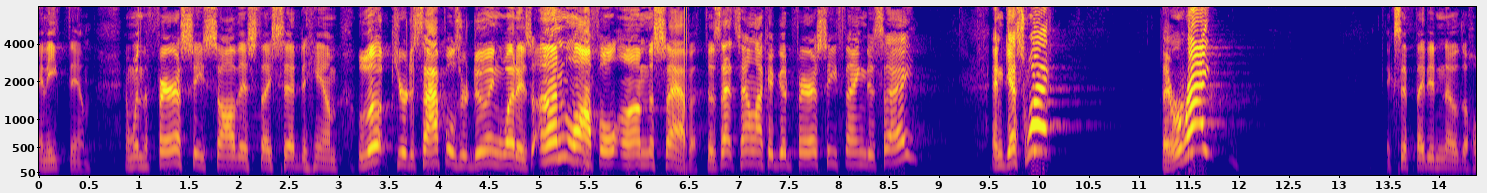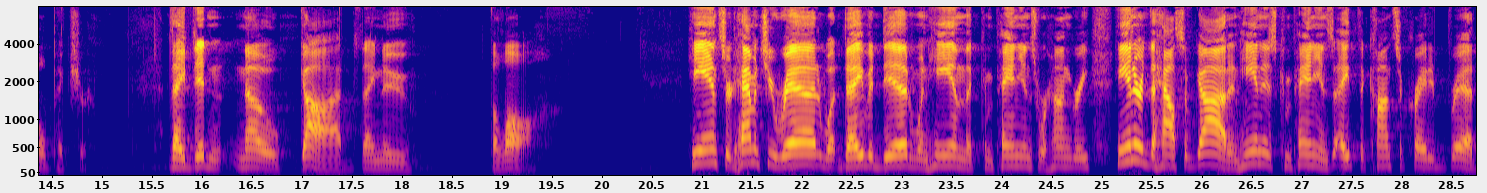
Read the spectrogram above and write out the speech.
and eat them. And when the Pharisees saw this, they said to him, Look, your disciples are doing what is unlawful on the Sabbath. Does that sound like a good Pharisee thing to say? And guess what? They were right. Except they didn't know the whole picture. They didn't know God, they knew the law. He answered, Haven't you read what David did when he and the companions were hungry? He entered the house of God, and he and his companions ate the consecrated bread,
